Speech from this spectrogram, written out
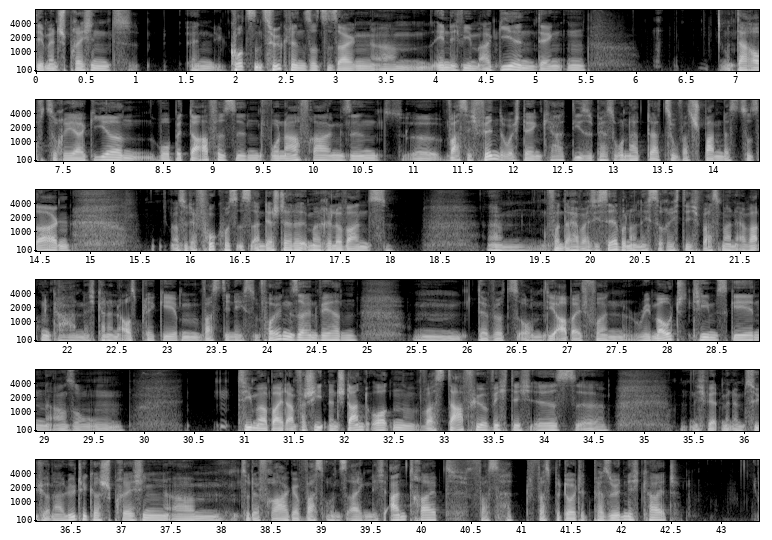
dementsprechend in kurzen Zyklen sozusagen, ähm, ähnlich wie im agilen Denken, darauf zu reagieren, wo Bedarfe sind, wo Nachfragen sind, äh, was ich finde, wo ich denke, ja, diese Person hat dazu was Spannendes zu sagen. Also der Fokus ist an der Stelle immer Relevanz. Ähm, von daher weiß ich selber noch nicht so richtig, was man erwarten kann. Ich kann einen Ausblick geben, was die nächsten Folgen sein werden. Ähm, da wird es um die Arbeit von Remote-Teams gehen, also um Teamarbeit an verschiedenen Standorten, was dafür wichtig ist. Äh, ich werde mit einem Psychoanalytiker sprechen ähm, zu der Frage, was uns eigentlich antreibt, was hat, was bedeutet Persönlichkeit.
